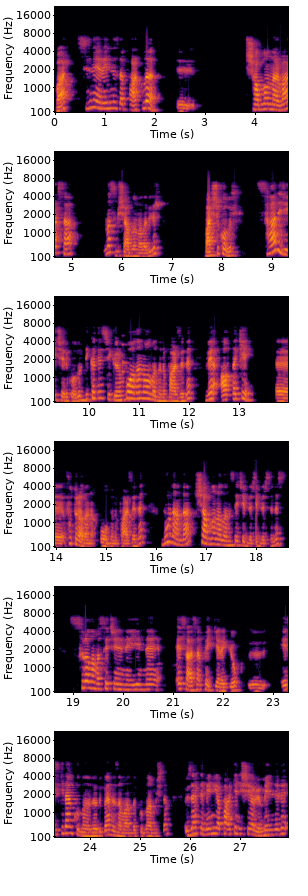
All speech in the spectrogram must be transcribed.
var. Sizin eğer elinizde farklı e, şablonlar varsa nasıl bir şablon olabilir? Başlık olur. Sadece içerik olur. Dikkatinizi çekiyorum. Bu alanın olmadığını farz edin ve alttaki e, footer alanı olduğunu farz edin. Buradan da şablon alanı seçebilirsiniz. Sıralama seçeneğine esasen pek gerek yok. E, eskiden kullanılıyorduk. Ben de zamanında kullanmıştım. Özellikle menü yaparken işe yarıyor. Menüleri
